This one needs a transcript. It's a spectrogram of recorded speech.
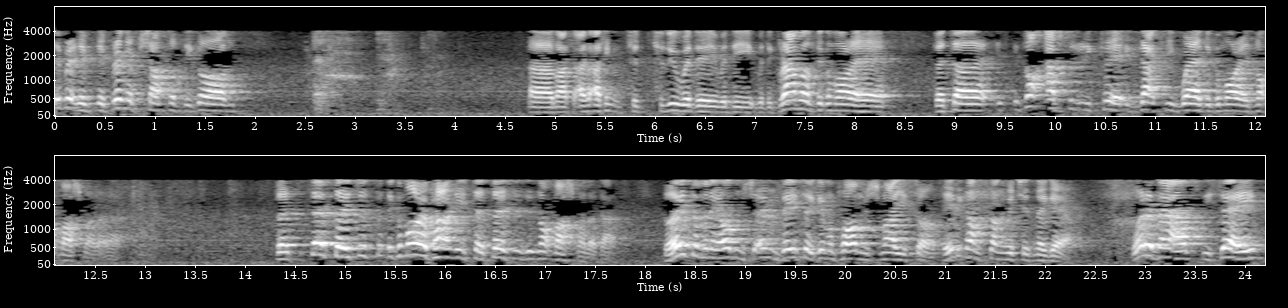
They bring, they, they bring a pshat of the God. Um, I, I, think to, to do with the with the with the grammar of the Gemara here, but uh, it's, it's, not absolutely clear exactly where the Gemara is not mashma like that. But says Tosfos, but the Gemara apparently says Tosfos is not mashma like that. But here becomes something which is negea. What about we say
